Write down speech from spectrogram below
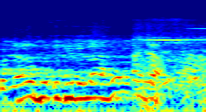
या मंडळासाठी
